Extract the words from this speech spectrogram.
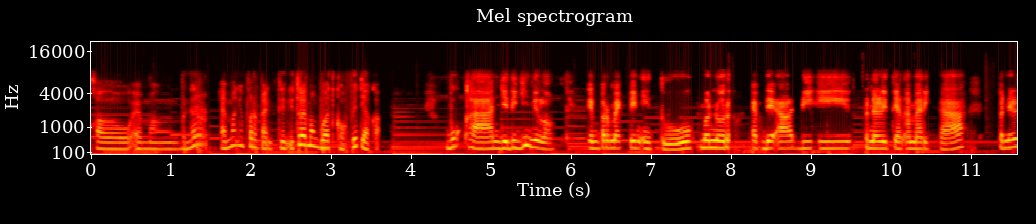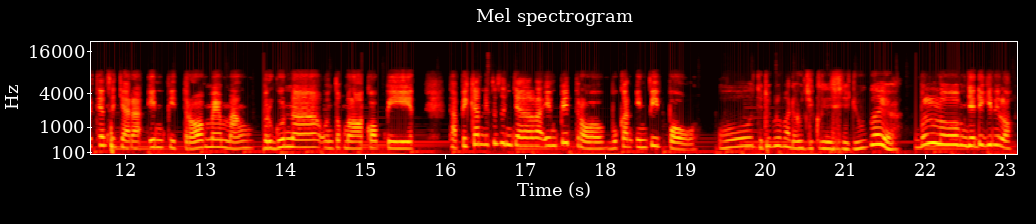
kalau emang bener, emang Invermectin itu emang buat COVID ya, Kak? Bukan, jadi gini loh. Ivermectin itu menurut FDA di penelitian Amerika, penelitian secara in vitro memang berguna untuk melawan COVID. Tapi kan itu secara in vitro, bukan in vivo. Oh, jadi belum ada uji klinisnya juga ya? Belum. Jadi gini loh,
